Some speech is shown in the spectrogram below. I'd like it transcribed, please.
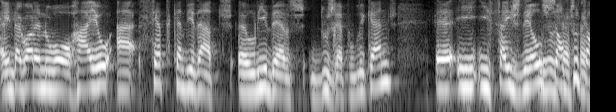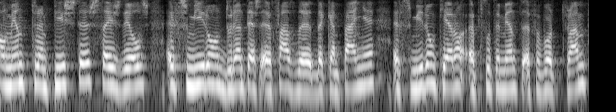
ainda agora no Ohio, há sete candidatos a líderes dos republicanos eh, e, e, seis deles são totalmente trumpistas, seis deles assumiram, durante a fase da, da, campanha, assumiram que eram absolutamente a favor de Trump.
